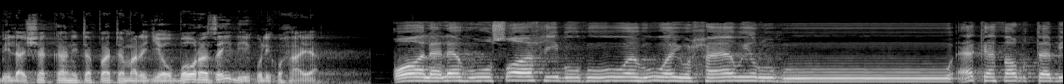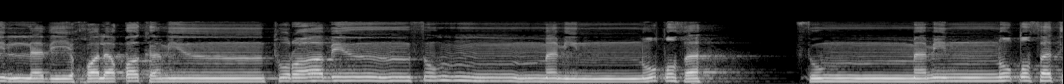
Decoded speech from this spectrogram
bila shaka nitapata marejeo bora zaidi kuliko haya. قال له صاحبه وهو يحاوره اكفرت بالذي خلقك من تراب ثم من نطفه ثم من نطفه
